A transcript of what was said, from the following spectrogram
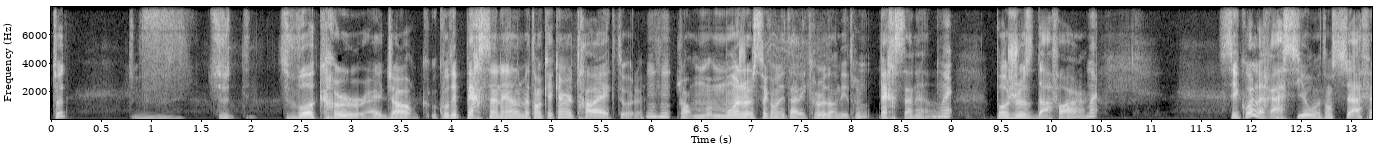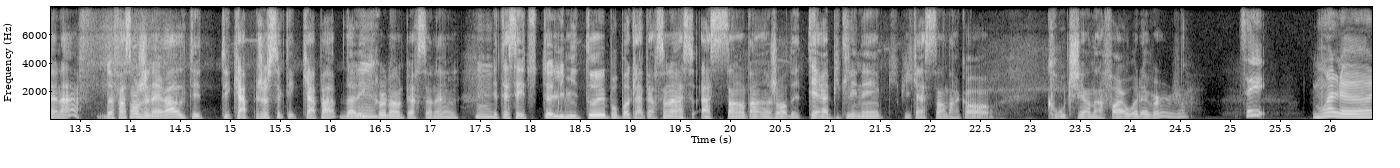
Toi, tu, tu, vas creux, right? Genre, côté personnel, mettons, quelqu'un travaille avec toi. là. Mhm. Genre, mo- moi, je sais qu'on est allé creux dans des trucs Mm. personnels, Ouais. pas juste d'affaires. Ouais. C'est quoi le ratio? Mettons, si tu à FNAF, de façon générale, t'es- t'es cap- je sais que tu es capable d'aller Mm. creux dans le personnel, Mm. mais t'essayes-tu de te limiter pour pas que la personne elle, elle se sente en genre de thérapie clinique puis qu'elle se sente encore coachée en affaires, whatever, genre? Tu sais, moi, là,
